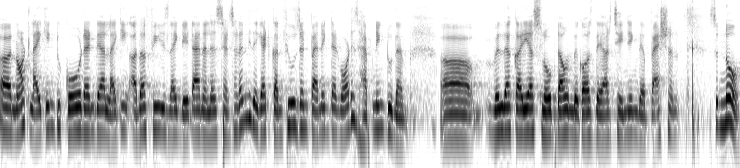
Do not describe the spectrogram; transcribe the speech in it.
uh, not liking to code and they are liking other fields like data analyst and suddenly they get confused and panicked that what is happening to them? Uh, will their career slope down because they are changing their passion? So no.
